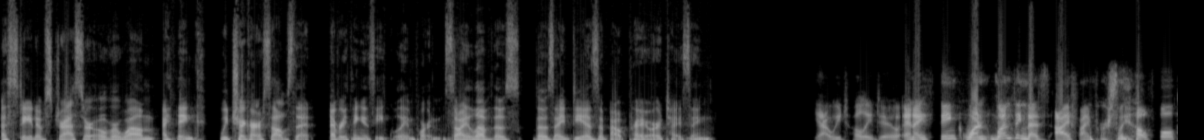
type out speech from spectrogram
a state of stress or overwhelm i think we trick ourselves that everything is equally important. So i love those those ideas about prioritizing. Yeah we totally do. And i think one one thing that's i find personally helpful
